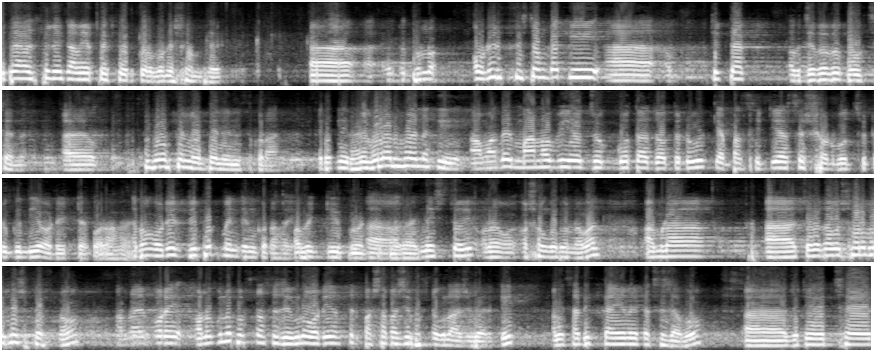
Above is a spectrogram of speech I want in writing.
এটা শিবিরকে আমি অ্যাপ্রিসিয়েট করব নিঃসন্দেহে। অডিট সিস্টেমটা কি আহ, ঠিকঠাক যেভাবে বলছেন মেনটেনেন্স করা। এটা কি রেগুলার হয় নাকি? আমাদের মানবীয় যোগ্যতা যতটুকু ক্যাপাসিটি আছে সর্বোচ্চটুকু দিয়ে অডিটটা করা হয়। এবং অডিট রিপোর্ট মেনটেন করা হয়। হয়। আহ, নিশ্চয়ই। অসংখ্য ধন্যবাদ। আমরা চলে যাব সর্বশেষ প্রশ্ন। আমরা এরপরে অনেকগুলো প্রশ্ন আছে যেগুলো অডিয়েন্সের পাশাপাশি প্রশ্নগুলো আসবে আর কি। আমি সাদিক কাইনের কাছে যাব। যেটি হচ্ছে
